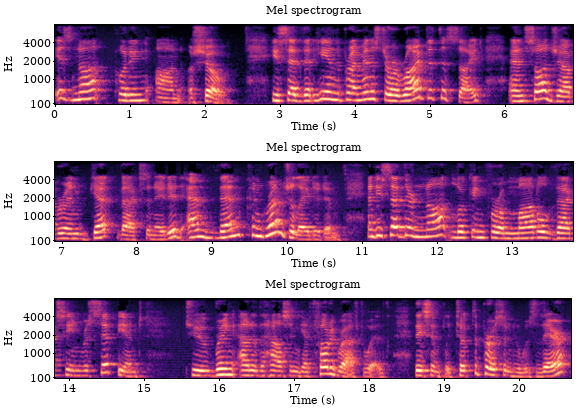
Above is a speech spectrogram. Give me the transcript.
is not putting on a show. He said that he and the Prime Minister arrived at the site and saw Jabrin get vaccinated and then congratulated him. And he said they're not looking for a model vaccine recipient to bring out of the house and get photographed with. They simply took the person who was there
